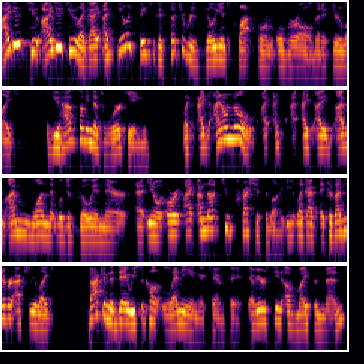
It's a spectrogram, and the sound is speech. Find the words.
I do too. I do too. Like I, I feel like Facebook is such a resilient platform overall that if you're like if you have something that's working, like I, I don't know. I I, I, I I'm I'm one that will just go in there, uh, you know, or I, I'm not too precious about it. Even like I because I've never actually like back in the day we used to call it Lennying a campaign. Have you ever seen Of Mice and Men?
